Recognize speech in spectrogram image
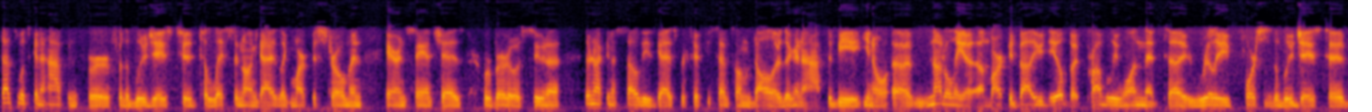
that's what's going to happen for, for the Blue Jays to, to listen on guys like Marcus Stroman, Aaron Sanchez, Roberto Osuna they're not going to sell these guys for 50 cents on the dollar. They're going to have to be, you know, uh, not only a, a market value deal, but probably one that uh, really forces the Blue Jays to,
